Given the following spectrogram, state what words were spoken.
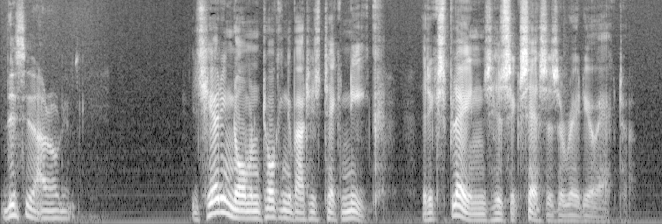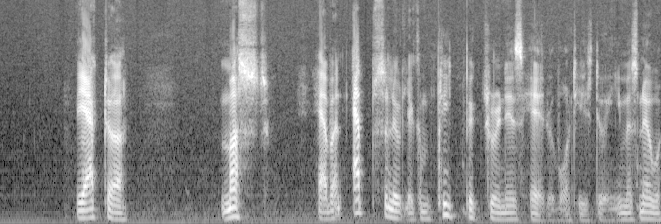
This is our audience. It's hearing Norman talking about his technique that explains his success as a radio actor. The actor must have an absolutely complete picture in his head of what he's doing. He must know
